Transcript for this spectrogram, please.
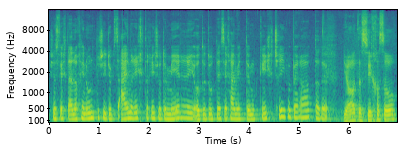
Ist das vielleicht auch noch ein Unterschied, ob es ein Richter ist oder mehrere? Oder tut er sich auch mit dem Gerichtsschreiber beraten? Oder? Ja, das ist sicher so.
